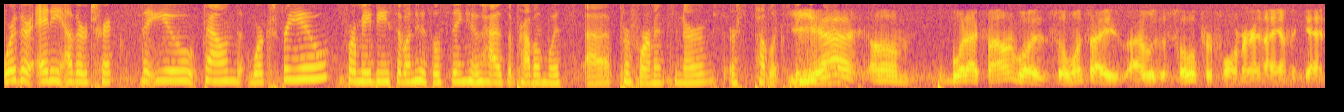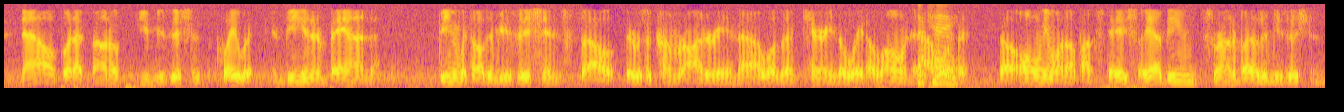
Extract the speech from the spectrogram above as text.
Were there any other tricks that you found worked for you for maybe someone who's listening who has a problem with uh, performance nerves or public speaking nerves? Yeah, um, what I found was so once I I was a solo performer and I am again now, but I found a few musicians to play with and being in a band, being with other musicians felt there was a camaraderie and that I wasn't carrying the weight alone and Okay. I wasn't the only one up on stage. So yeah, being surrounded by other musicians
